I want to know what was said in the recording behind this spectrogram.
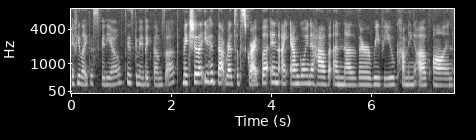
if you like this video, please give me a big thumbs up. Make sure that you hit that red subscribe button. I am going to have another review coming up on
